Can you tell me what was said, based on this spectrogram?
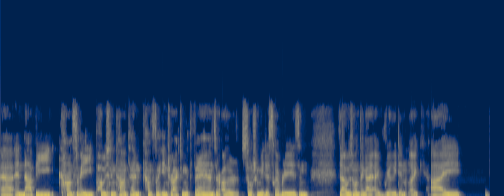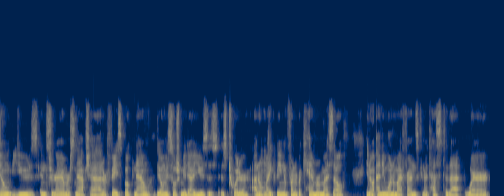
uh, and not be constantly posting content, constantly interacting with fans or other social media celebrities. And that was one thing I, I really didn't like. I don't use Instagram or Snapchat or Facebook now. The only social media I use is, is Twitter. I don't like being in front of a camera myself. You know, any one of my friends can attest to that where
